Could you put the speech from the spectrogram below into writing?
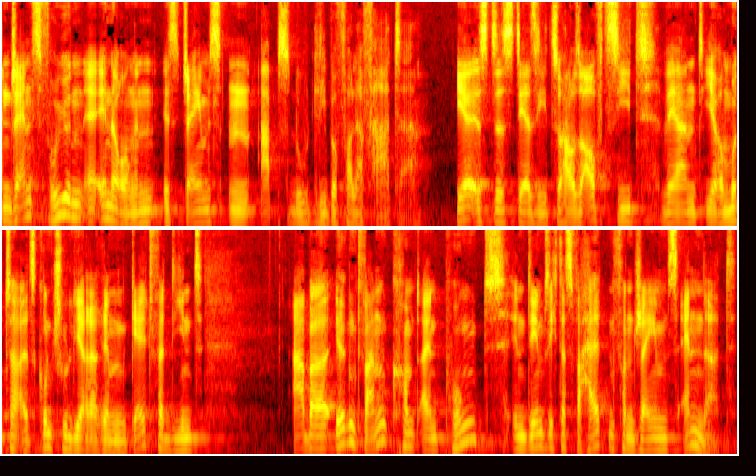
In Jens frühen Erinnerungen ist James ein absolut liebevoller Vater. Er ist es, der sie zu Hause aufzieht, während ihre Mutter als Grundschullehrerin Geld verdient. Aber irgendwann kommt ein Punkt, in dem sich das Verhalten von James ändert.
